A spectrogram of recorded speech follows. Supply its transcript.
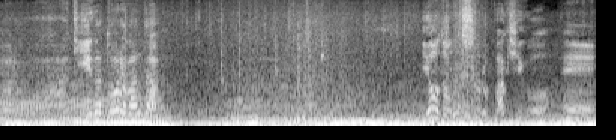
와, 뒤에가 돌아간다. 요도 억수로 빡시고. 네.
